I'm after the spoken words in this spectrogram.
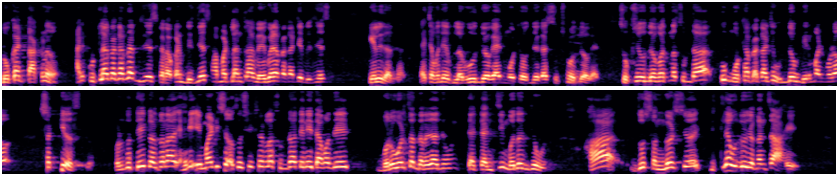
डोक्यात टाकणं आणि कुठल्या प्रकारचा बिझनेस करावा कारण बिझनेस हा म्हटल्यानंतर हा वेगवेगळ्या प्रकारचे बिझनेस केले जातात. त्याच्यामध्ये लघु उद्योग आहेत मोठे उद्योग आहेत सूक्ष्म उद्योग आहेत. सूक्ष्म उद्योगातून सुद्धा खूप मोठ्या प्रकारचे उद्योग निर्माण होणं शक्य असतं. परंतु ते करताना ह्यांनी एम आय डी सी असोसिएशनला सुद्धा त्यांनी त्यामध्ये बरोबरचा दर्जा देऊन त्या त्यांची मदत घेऊन हा जो संघर्ष इथल्या उद्योजकांचा आहे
